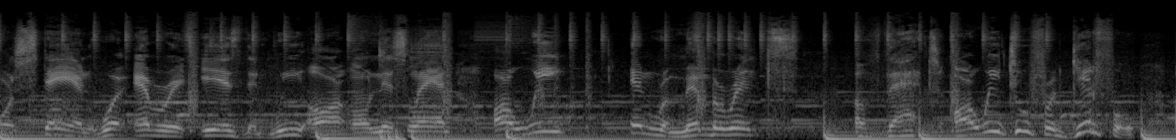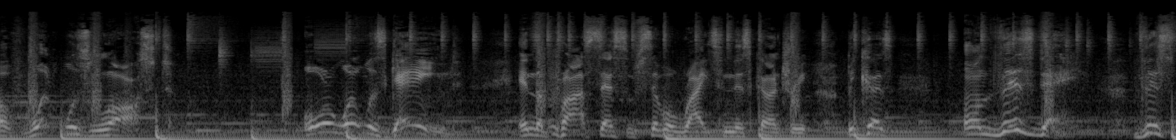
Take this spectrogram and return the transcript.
or stand wherever it is that we are on this land? Are we in remembrance of that? Are we too forgetful of what was lost or what was gained in the process of civil rights in this country? Because on this day, this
